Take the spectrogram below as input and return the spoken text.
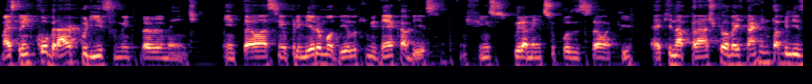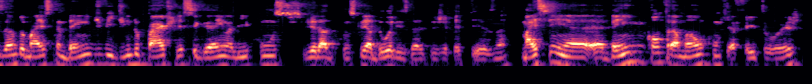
mas também cobrar por isso, muito provavelmente. Então, assim, o primeiro modelo que me vem à cabeça, enfim, puramente suposição aqui, é que na prática ela vai estar rentabilizando mais também, dividindo parte desse ganho ali com os, gerado, com os criadores da, dos GPTs, né? Mas sim, é, é, bem em contramão com o que é feito hoje.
